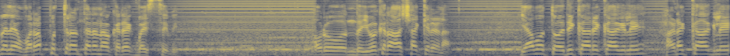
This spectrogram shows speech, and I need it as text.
ಬೆಲೆಯ ವರಪುತ್ರ ಅಂತಲೇ ನಾವು ಕರೆಯೋಕ್ಕೆ ಬಯಸ್ತೀವಿ. ಅವರು ಒಂದು ಯುವಕರ ಆಶಾಕಿರಣ ಯಾವತ್ತು ಅಧಿಕಾರಕ್ಕಾಗಲಿ, ಹಣಕ್ಕಾಗಲಿ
